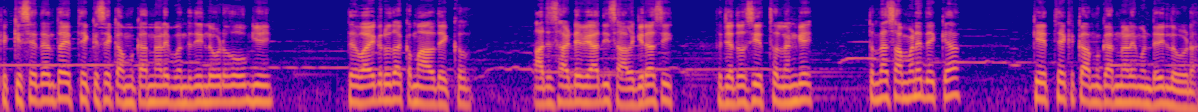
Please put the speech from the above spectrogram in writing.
ਕਿ ਕਿਸੇ ਦਿਨ ਤਾਂ ਇੱਥੇ ਕਿਸੇ ਕੰਮ ਕਰਨ ਵਾਲੇ ਬੰਦੇ ਦੀ ਲੋੜ ਹੋਊਗੀ। ਤੇ ਵਾਹਿਗੁਰੂ ਦਾ ਕਮਾਲ ਦੇਖੋ, ਅੱਜ ਸਾਡੇ ਵਿਆਹ ਦੀ ਸਾਲਗਿਰਾ ਸੀ ਤੇ ਜਦੋਂ ਅਸੀਂ ਇੱਥੋਂ ਲੰਘੇ ਤਾਂ ਮੈਂ ਸਾਹਮਣੇ ਦੇਖਿਆ ਕਿ ਇੱਥੇ ਇੱਕ ਕੰਮ ਕਰਨ ਵਾਲੇ ਮੁੰਡੇ ਦੀ ਲੋੜ ਆ।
